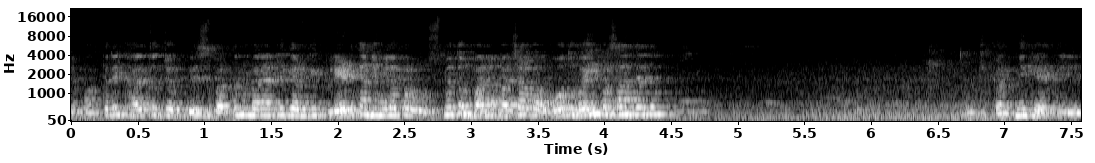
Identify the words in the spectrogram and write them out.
जब भक्त ने खाया तो जो जिस बर्तन बनाया ठीक है, उनकी प्लेट का नहीं मिला, पर उसमें तो बना बचा होगा, वो तो वही प्रसाद दे दो। तो उनकी पत्नी कहती है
